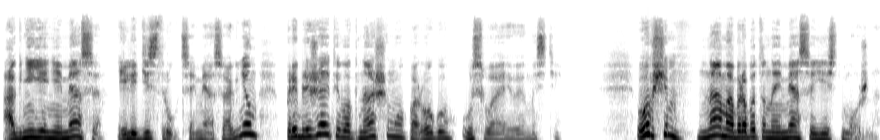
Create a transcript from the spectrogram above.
А мяса или деструкция мяса огнем приближает его к нашему порогу усваиваемости. В общем, нам обработанное мясо есть можно.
